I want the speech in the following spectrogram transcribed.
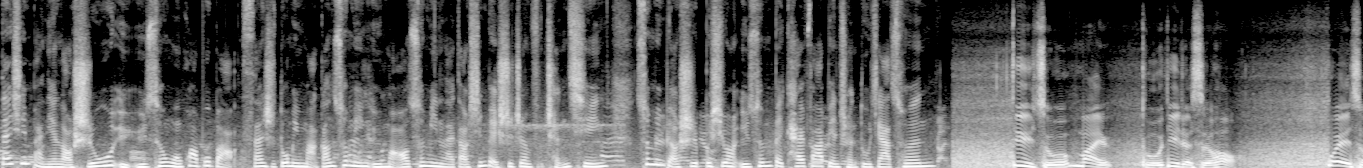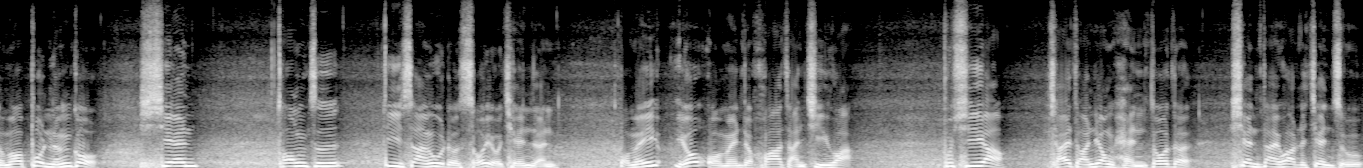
担心百年老石屋与渔村文化不保，三十多名马岗村民与马澳村民来到新北市政府陈情。村民表示不希望渔村被开发变成度假村。地主卖土地的时候，为什么不能够？先通知地上物的所有权人，我们有我们的发展计划，不需要财团用很多的现代化的建筑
